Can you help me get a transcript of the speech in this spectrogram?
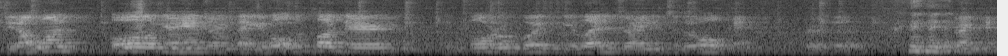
if you don't want oil in your hands or anything, you hold the plug there, pull real quick, and you let it drain into the oil pan, or the drain pan.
